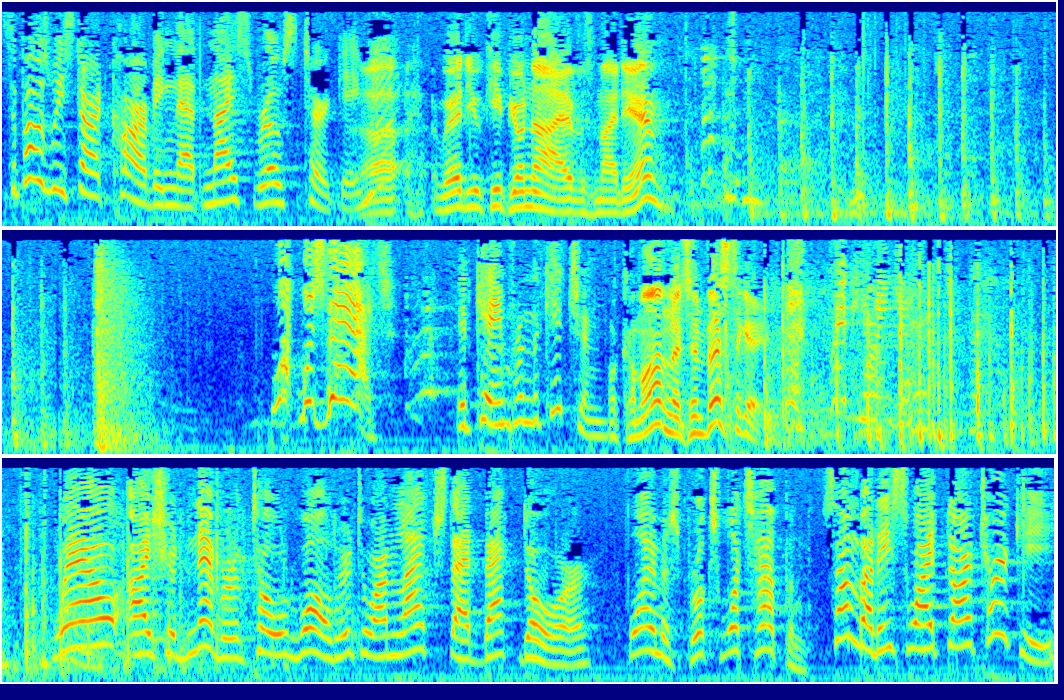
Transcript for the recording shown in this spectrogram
Suppose we start carving that nice roast turkey. Uh, where do you keep your knives, my dear? What was that? It came from the kitchen. Well, come on, let's investigate. Right behind you. Well, I should never have told Walter to unlatch that back door. Why, Miss Brooks, what's happened? Somebody swiped our turkey.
